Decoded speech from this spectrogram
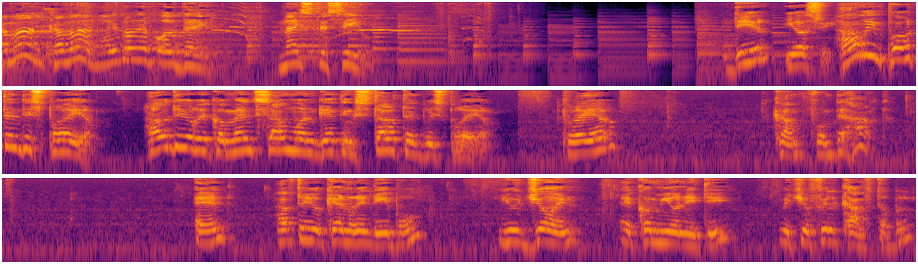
Come on, come on. I don't have all day. Nice to see you. Dear Yossi, how important is prayer? How do you recommend someone getting started with prayer? Prayer comes from the heart. And after you can read Hebrew, you join a community which you feel comfortable,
